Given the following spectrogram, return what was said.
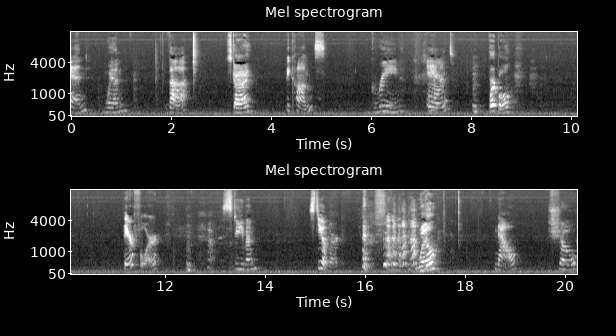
End. when the sky, Becomes. green and purple, Therefore. Steven Spielberg will Now. show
